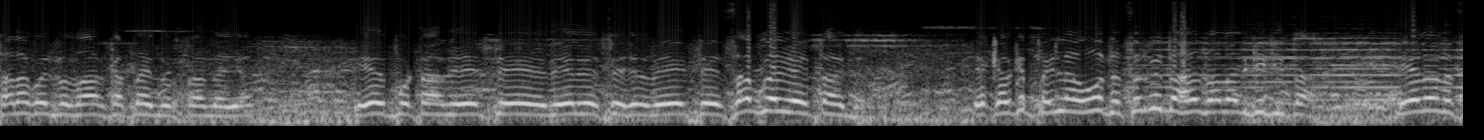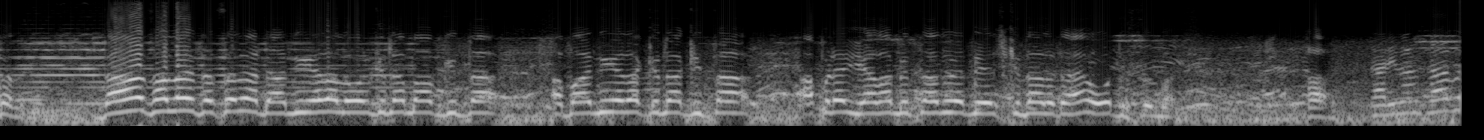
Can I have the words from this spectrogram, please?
ਸਾਰਾ ਕੁਝ ਬਰਬਾਦ ਕਰਤਾ ਹਿੰਦੁਸਤਾਨ ਦਾ ਯਾਰ। ਏਅਰਪੋਰਟਾਂ ਵੇਚ ਤੇ ਰੇਲਵੇ ਸਟੇਸ਼ਨ ਵੇਚਤੇ ਸਭ ਕੁਝ ਵੇਚਤਾ ਇੱਧਰ। ਇਹ ਕਰਕੇ ਪਹਿਲਾਂ ਉਹ ਦੱਸਣ ਵੀ 10 ਸਾਲਾਂ 'ਚ ਕੀ ਕੀਤਾ? ਇਹ ਨਾ ਦੱਸਣ। 10 ਸਾਲਾਂ 'ਚ ਦੱਸਣ, ਅਡਾਨੀਆਂ ਦਾ ਲੋਨ ਕਿੰਨਾ ਮਾਫ ਕੀਤਾ? ਅਬਾਨੀਆਂ ਦਾ ਕਿੰਨਾ ਕੀਤਾ? ਆਪਣੇ ਯਾਰਾਂ ਮਿੱਤਰਾਂ ਨੂੰ ਇਹ ਦੇਸ਼ ਕਿੰਨਾ ਲਟਾਇਆ, ਉਹ ਦੱਸੋ ਬਸ। ਹਾਂ ਧਾਰੀਵਾਲ ਸਾਹਿਬ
